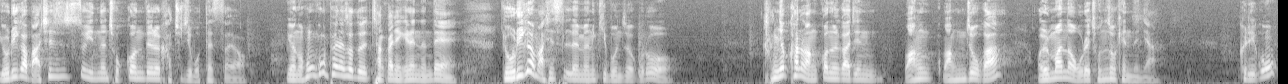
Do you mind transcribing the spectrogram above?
요리가 맛있을 수 있는 조건들을 갖추지 못했어요. 이거는 홍콩 편에서도 잠깐 얘기를 했는데 요리가 맛있으려면 기본적으로 강력한 왕권을 가진 왕, 왕조가 얼마나 오래 존속했느냐. 그리고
